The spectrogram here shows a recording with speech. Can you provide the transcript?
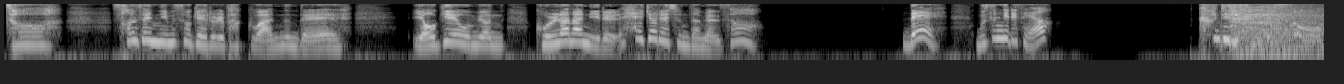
저 선생님 소개를 받고 왔는데 여기에 오면 곤란한 일을 해결해 준다면서 네, 무슨 일이세요? 큰일이 생겼어.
